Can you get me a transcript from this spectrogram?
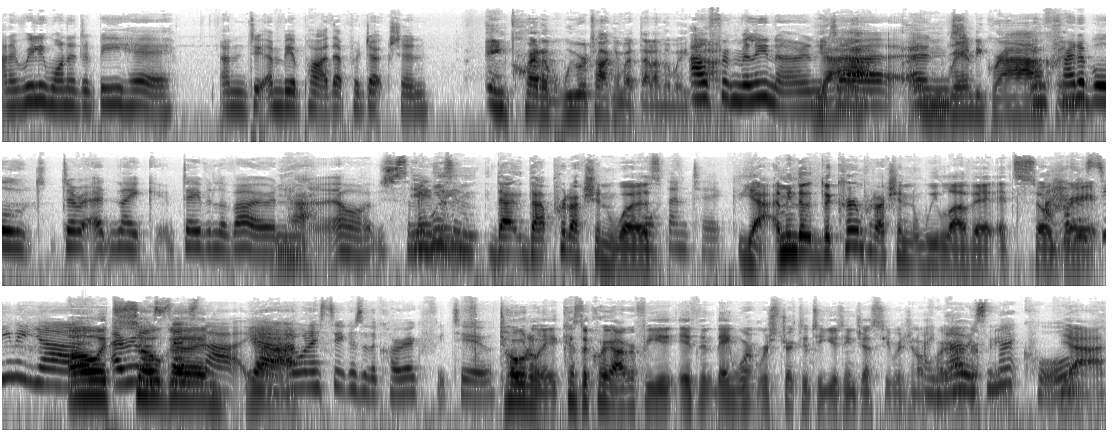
and I really wanted to be here and do, and be a part of that production. Incredible. We were talking about that on the way down. Alfred Molina and Yeah, uh, and and, Randy Graff incredible, dir- uh, like David Leveaux, and Yeah. oh, it was just It amazing, was in, that that production was authentic. Yeah, I mean the the current production we love it. It's so I great. haven't seen it yet. Oh, it's Everyone so says good. That. Yeah, I want to see it because of the choreography too. Totally, because the choreography isn't. They weren't restricted to using just the original I choreography. know, isn't that cool? Yeah.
